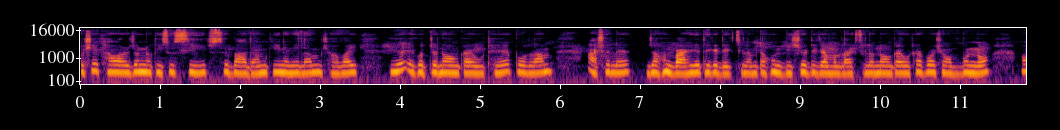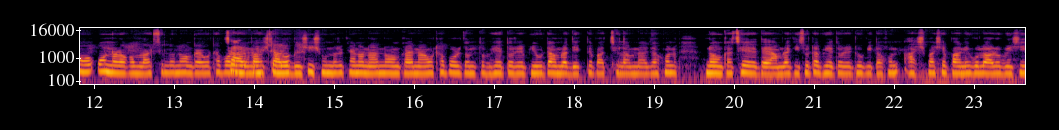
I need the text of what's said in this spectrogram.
বসে খাওয়ার জন্য কিছু চিপস, বাদাম কিনে নিলাম। সবাই একত্রে নৌকায় উঠে পড়লাম। আসলে যখন বাইরে থেকে দেখছিলাম তখন দৃশ্যটি যেমন লাগছিল নৌকায় ওঠার পর সম্পূর্ণ অন্যরকম লাগছিল নৌকায় ওঠার পর। আরও বেশি সুন্দর কেননা নৌকায় না ওঠা পর্যন্ত ভেতরে ভিউটা আমরা দেখতে পাচ্ছিলাম না। যখন নৌকা ছেড়ে দেয় আমরা কিছুটা ভেতরে ঢুকি তখন আশপাশে পানিগুলো আরও বেশি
